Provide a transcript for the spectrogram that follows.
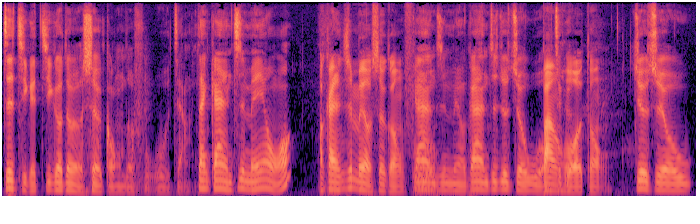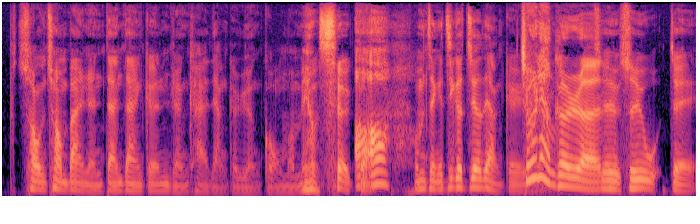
这几个机构都有社工的服务，这样，但感染制没有哦。哦，感染制没有社工服务，感染制没有，感染制就只有我办活动，这个、就只有创创办人丹丹跟任凯两个员工嘛，没有社工哦，哦。我们整个机构只有两个人，只有两个人，所以所以我对，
